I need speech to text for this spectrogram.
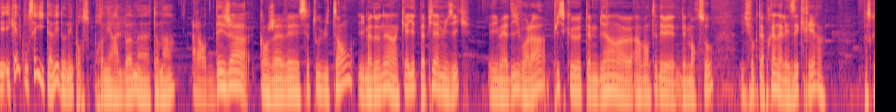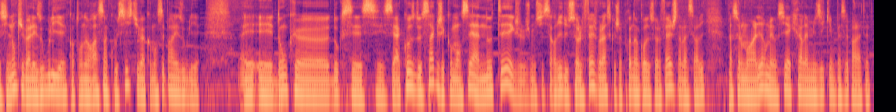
Et, et quel conseil il t'avait donné pour ce premier album, euh, Thomas? Alors déjà, quand j'avais 7 ou 8 ans, il m'a donné un cahier de papier à musique et il m'a dit voilà, puisque t'aimes bien euh, inventer des, des morceaux, il faut que tu apprennes à les écrire parce que sinon tu vas les oublier. Quand on aura 5 ou 6, tu vas commencer par les oublier. Et, donc euh, donc c'est- à cause de ça que j'ai commencé à noter et que je, me suis servi du solfège. Voilà ce que j'apprenais en cours de solfège, ça m'a servi pas seulement à lire mais aussi à écrire la musique qui me passait par la tête.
